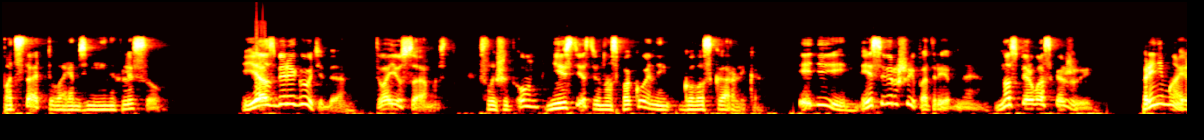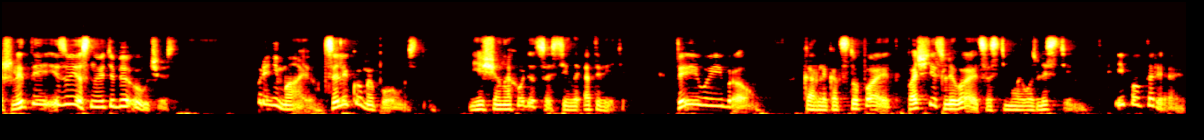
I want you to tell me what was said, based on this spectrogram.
под стать тварям змеиных лесов. «Я сберегу тебя, твою самость», — слышит он неестественно спокойный голос карлика. «Иди и соверши потребное, но сперва скажи, принимаешь ли ты известную тебе участь?» «Принимаю, целиком и полностью». Еще находятся силы ответить. «Ты выбрал». Карлик отступает, почти сливается с тьмой возле стен и повторяет.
